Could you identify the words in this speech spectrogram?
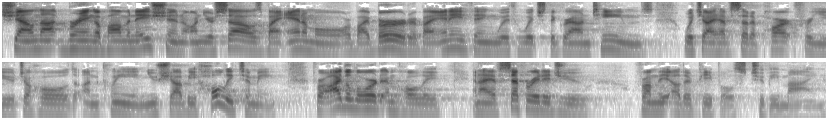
shall not bring abomination on yourselves by animal or by bird or by anything with which the ground teems, which I have set apart for you to hold unclean. You shall be holy to me, for I, the Lord, am holy, and I have separated you from the other peoples to be mine.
